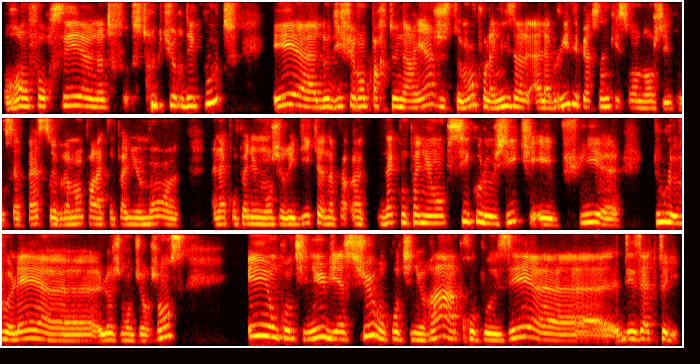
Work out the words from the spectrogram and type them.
renforcer notre structure d'écoute et à nos différents partenariats justement pour la mise à l'abri des personnes qui sont en danger. Donc ça passe vraiment par l'accompagnement, euh, un accompagnement juridique, un, accompagnement psychologique et puis euh, tout le volet euh, logement d'urgence. Et on continue, bien sûr, on continuera à proposer des ateliers.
